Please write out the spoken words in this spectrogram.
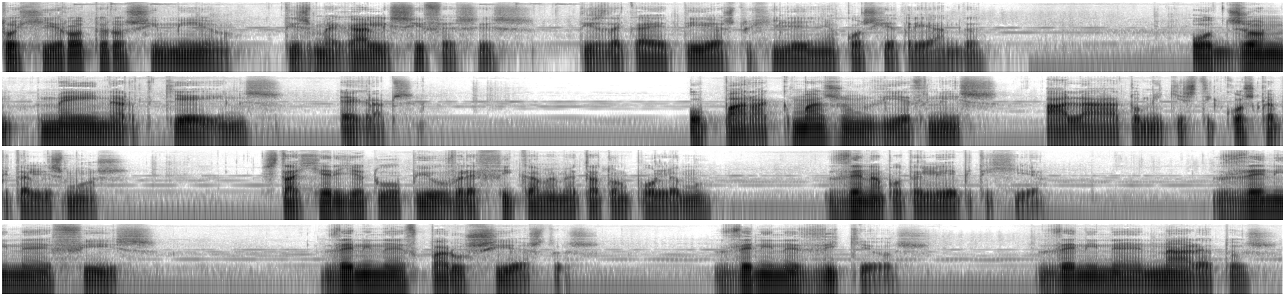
Στο χειρότερο σημείο της μεγάλης ύφεσης της δεκαετίας του 1930, ο Τζον Μέιναρντ Κέινς έγραψε «Ο παρακμάζων διεθνής αλλά ατομικιστικός καπιταλισμός, στα χέρια του οποίου βρεθήκαμε μετά τον πόλεμο, δεν αποτελεί επιτυχία. Δεν είναι ευφυής, δεν είναι ευπαρουσίαστος, δεν είναι δίκαιος, δεν είναι ενάρετος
